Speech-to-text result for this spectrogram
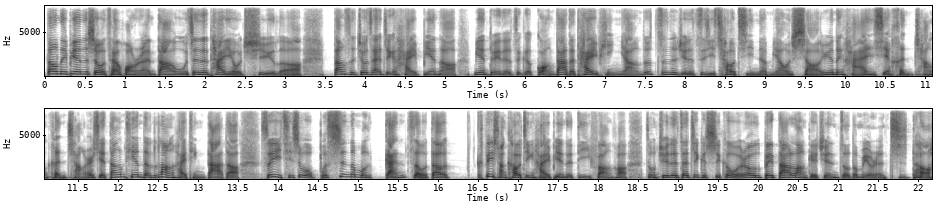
到那边的时候，我才恍然大悟，真的太有趣了啊！当时就在这个海边呢，面对的这个广大的太平洋，都真的觉得自己。超级的渺小，因为那个海岸线很长很长，而且当天的浪还挺大的，所以其实我不是那么敢走到非常靠近海边的地方哈，总觉得在这个时刻，我要被大浪给卷走都没有人知道。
